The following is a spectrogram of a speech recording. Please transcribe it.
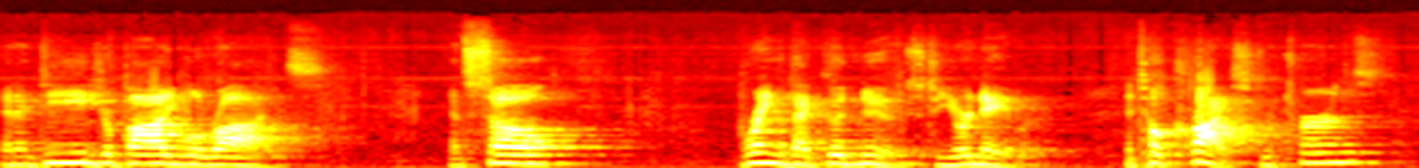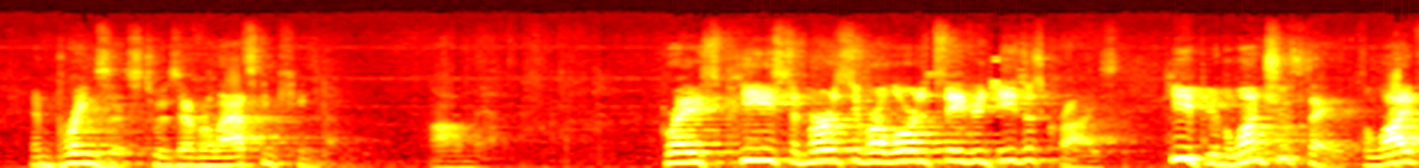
And indeed, your body will rise. And so, bring that good news to your neighbor until Christ returns and brings us to his everlasting kingdom. Amen. Grace, peace, and mercy of our Lord and Savior Jesus Christ keep you in the one true faith, the life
